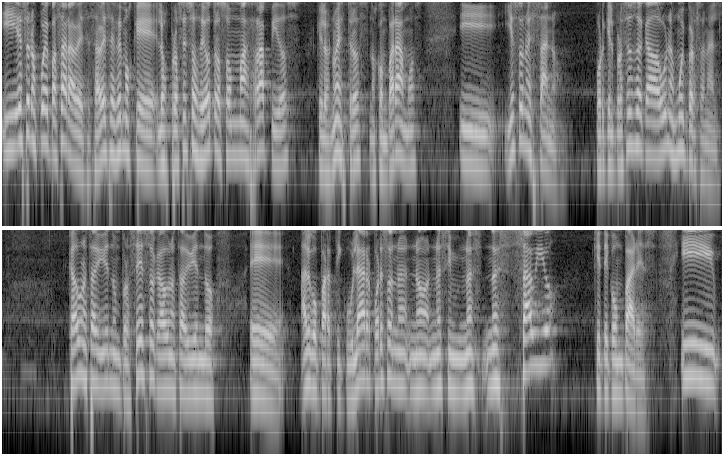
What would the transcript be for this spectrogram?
Y eso nos puede pasar a veces. A veces vemos que los procesos de otros son más rápidos que los nuestros, nos comparamos, y, eso no es sano, porque el proceso de cada uno es muy personal. Cada uno está viviendo un proceso, cada uno está viviendo eh, algo particular, por eso no, es, sabio que te compares. Y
